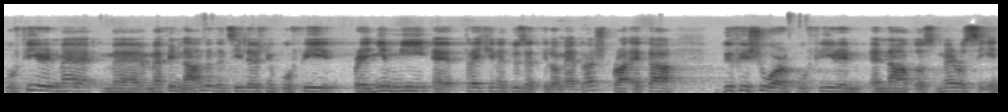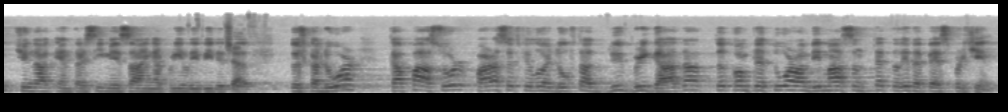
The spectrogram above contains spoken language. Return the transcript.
kufirin me Finlandën, e cili është një kufi prej një mijë e treqind e dyzet kilometrash, pra e ka dyfishuar kufirin e NATO-s me Rusinë, që nga anëtarësimi i saj nga prilli i vitit të kaluar, ka pasur, para se të fillojë lufta, dy brigada të kompletuara mbi masën tetëdhjetë e pesë për qind.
